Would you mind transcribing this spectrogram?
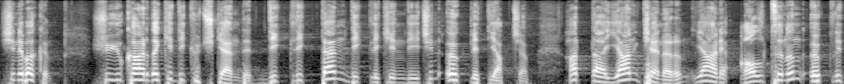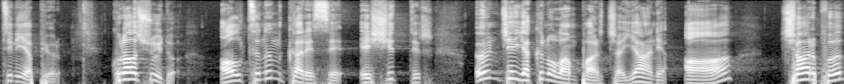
Şimdi bakın. Şu yukarıdaki dik üçgende diklikten diklik indiği için öklit yapacağım. Hatta yan kenarın yani altının öklitini yapıyorum. Kural şuydu. Altının karesi eşittir. Önce yakın olan parça yani A çarpı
